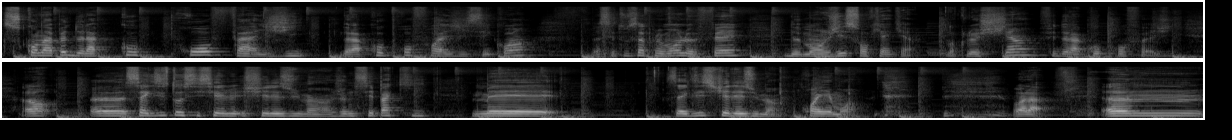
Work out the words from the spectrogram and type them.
ce qu'on appelle de la coprophagie. De la coprophagie, c'est quoi? Ben, C'est tout simplement le fait de manger son caca. Donc le chien fait de la coprophagie. Alors, euh, ça existe aussi chez les humains. Je ne sais pas qui, mais ça existe chez les humains, croyez-moi. voilà. Euh,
